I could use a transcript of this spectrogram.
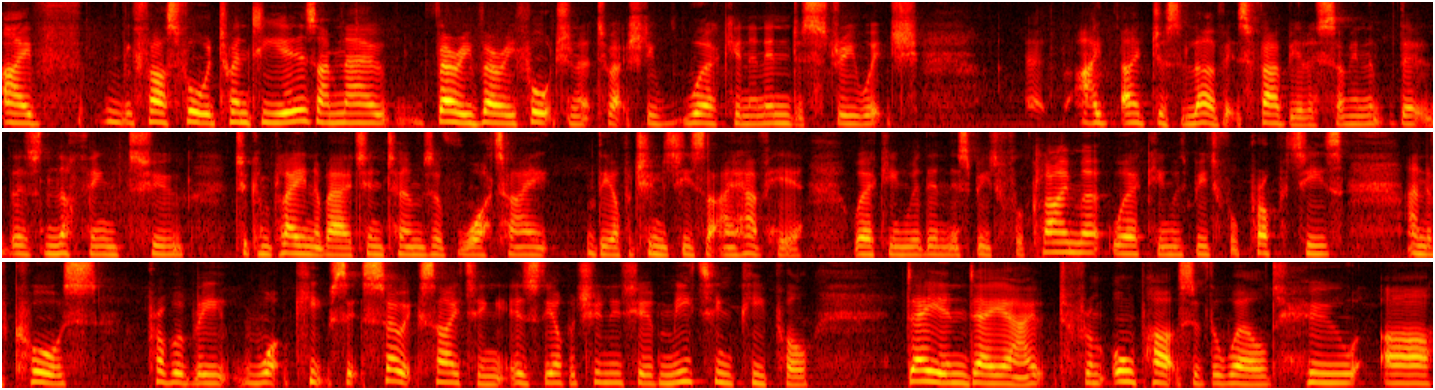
I've fast forward 20 years, I'm now very, very fortunate to actually work in an industry which uh, I, I just love. It's fabulous. I mean, there, there's nothing to, to complain about in terms of what I, the opportunities that I have here, working within this beautiful climate, working with beautiful properties, and of course, probably what keeps it so exciting is the opportunity of meeting people day in, day out from all parts of the world who are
